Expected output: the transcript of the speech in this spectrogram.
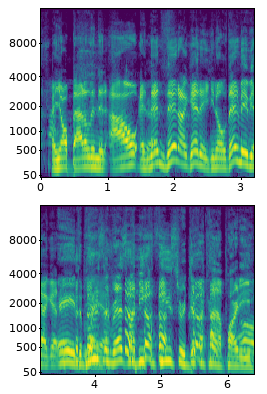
and y'all battling it out, and then then I get it. You know, then maybe I get Hey, it. the blues and reds might be confused for a different kind of party. Oh,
